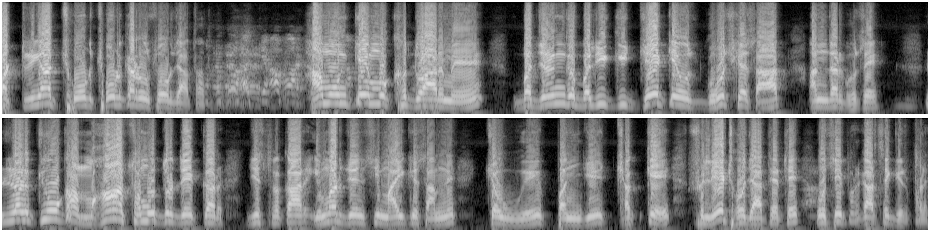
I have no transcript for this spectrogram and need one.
पटरियाँ छोड़ छोड़ कर उस जाता था। हम उनके मुख्य द्वार में बजरंग बली की जय के उस घोष के साथ अंदर घुसे। लड़कियों का महासमुद्र देखकर जिस प्रकार इमरजेंसी माई के सामने चौवे पंजे छक्के फ्लेट हो जाते थे उसी प्रकार से गिर पड़े।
